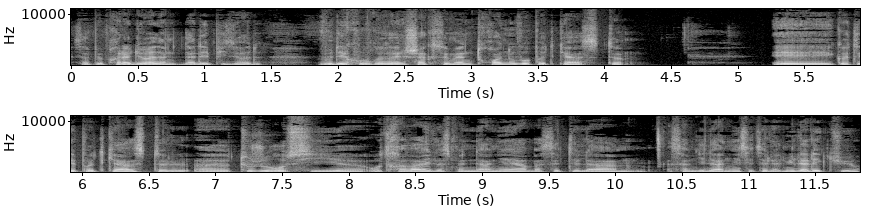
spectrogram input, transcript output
c'est à peu près la durée d'un épisode, vous découvrirez chaque semaine trois nouveaux podcasts. Et côté podcast, toujours aussi au travail, la semaine dernière, bah, c'était la samedi dernier, c'était la nuit de la lecture.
